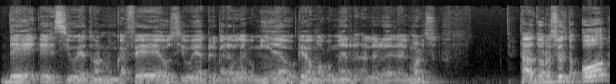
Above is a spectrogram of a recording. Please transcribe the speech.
de eh, si voy a tomarme un café o si voy a preparar la comida o qué vamos a comer a la hora del almuerzo. Estaba todo resuelto. O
